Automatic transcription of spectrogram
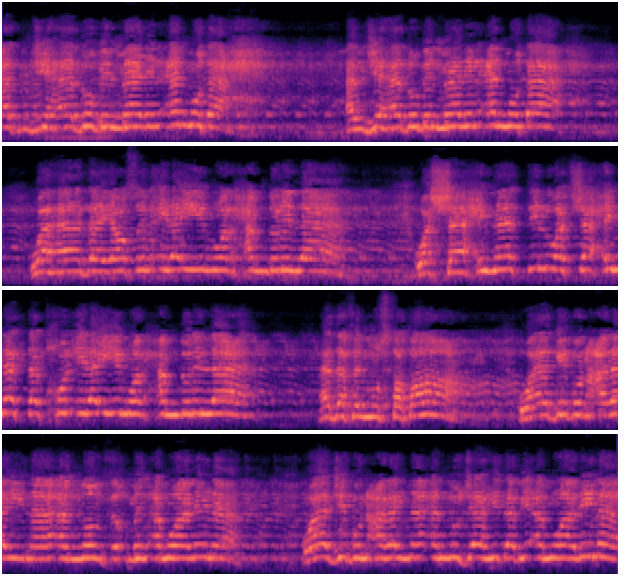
الجهاد بالمال الآن متاح. الجهاد بالمال الآن متاح. وهذا يصل إليهم والحمد لله. والشاحنات تلو الشاحنات تدخل إليهم والحمد لله. هذا في المستطاع. واجب علينا أن ننفق من أموالنا. واجب علينا أن نجاهد بأموالنا.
